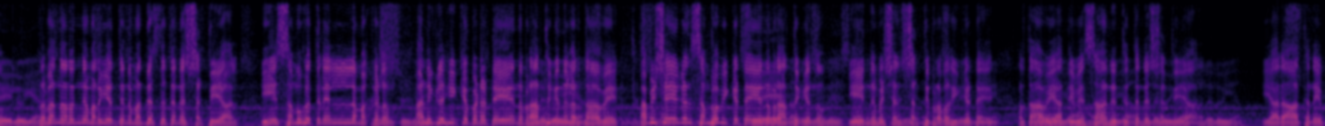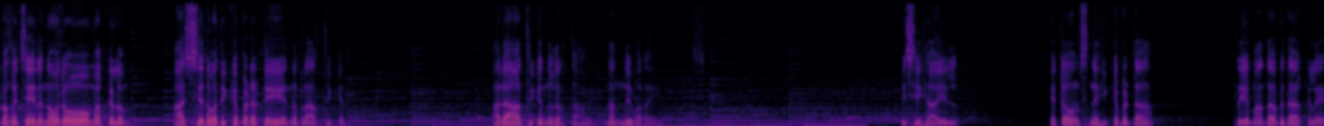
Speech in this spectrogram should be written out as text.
കൃപ നിറഞ്ഞ മറിയത്തിന്റെ മധ്യസ്ഥത്തിന്റെ ശക്തിയാൽ ഈ സമൂഹത്തിലെ എല്ലാ മക്കളും അനുഗ്രഹിക്കപ്പെടട്ടെ എന്ന് പ്രാർത്ഥിക്കുന്ന കർത്താവെ അഭിഷേകം സംഭവിക്കട്ടെ എന്ന് പ്രാർത്ഥിക്കുന്നു. ഈ നിമിഷം ശക്തി പ്രവഹിക്കട്ടെ. കർത്താവെ ആ ദിവ്യ സാന്നിധ്യത്തിന്റെ ശക്തിയാൽ. ഈ ആരാധനയിൽ പങ്കുചേരുന്ന ഓരോ മക്കളും ആശീർവദിക്കപ്പെടട്ടെ എന്ന് പ്രാർത്ഥിക്കുന്നു. ആരാധിക്കുന്നു കർത്താവെ നന്ദി പറയും മിശിഹായിൽ ഏറ്റവും സ്നേഹിക്കപ്പെട്ട പ്രിയ മാതാപിതാക്കളെ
